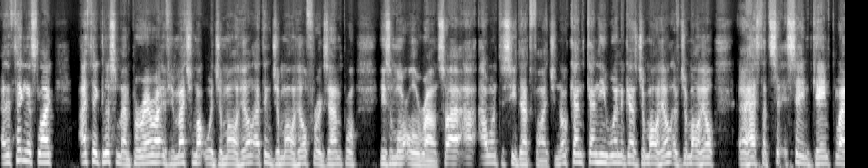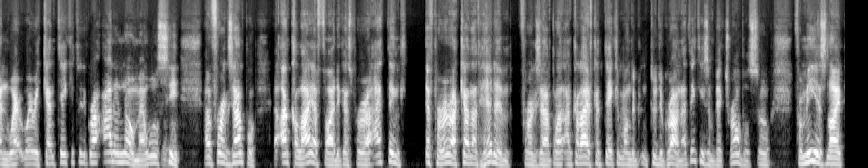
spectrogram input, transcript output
And the thing is, like, I think, listen, man, Pereira, if you match him up with Jamahal Hill, I think Jamahal Hill, for example, he's more all around. So I, I, I, want to see that fight. You know, can can he win against Jamahal Hill if Jamahal Hill uh, has that same game plan where, where he can take it to the ground? I don't know, man. We'll mm-hmm. see. Uh, for example, Ankalaev fight against Pereira, I think if Pereira cannot hit him, for example, Ankalaev can take him on the to the ground. I think he's in big trouble. So for me, it's like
